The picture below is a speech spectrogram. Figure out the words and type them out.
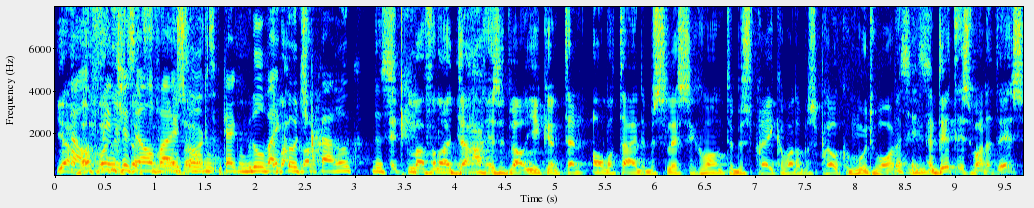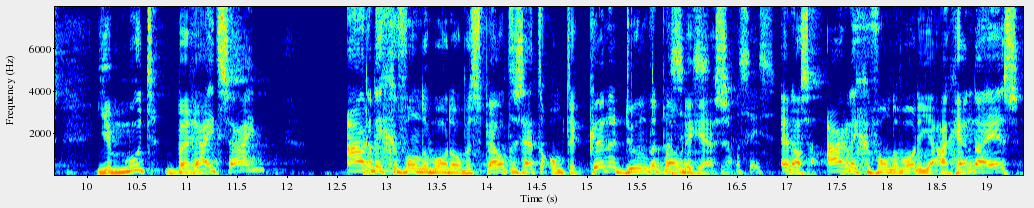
ja. Ja, wat- vind dat jezelf uit om... Kijk, ik bedoel, wij Maar- coachen maar- elkaar ook. Dus Het- Maar vanuit daar is het wel, je kunt ten alle tijde beslissen gewoon te bespreken wat er besproken moet worden. Precies. En dit is wat het is. Je moet bereid zijn aardig gevonden worden op het spel te zetten om te kunnen doen wat Precies, nodig is. Precies. En als aardig gevonden worden je agenda is,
